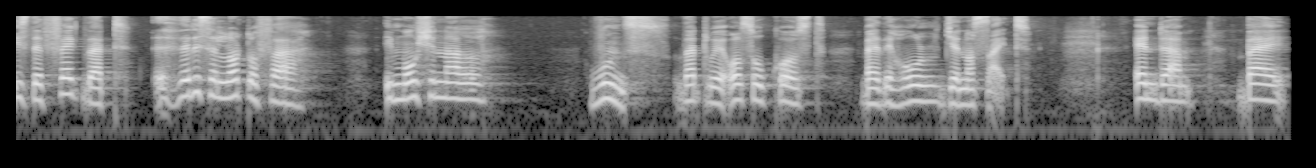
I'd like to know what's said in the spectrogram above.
is the fact that there is a lot of uh, emotional wounds that were also caused by the whole genocide. And um, by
